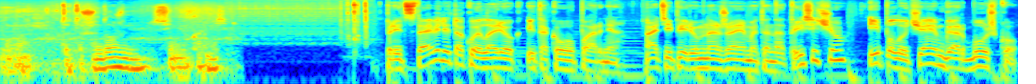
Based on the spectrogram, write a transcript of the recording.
Вот. Кто-то же должен семью кормить. Представили такой ларек и такого парня? А теперь умножаем это на тысячу и получаем горбушку.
